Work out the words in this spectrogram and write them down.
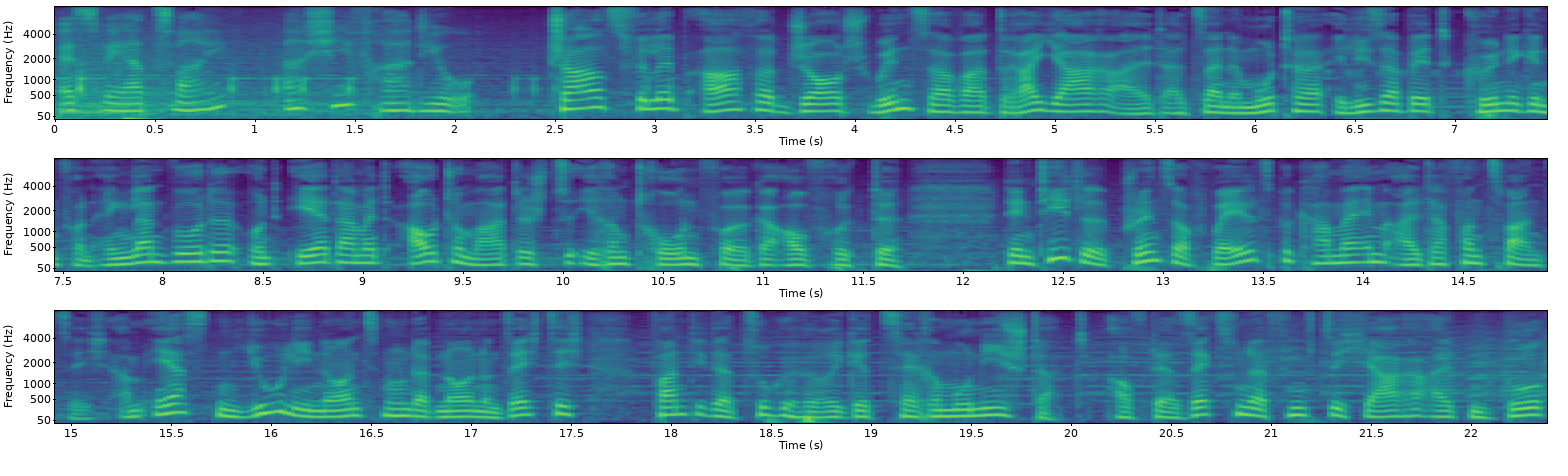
SWR 2 Archivradio. Charles Philip Arthur George Windsor war drei Jahre alt, als seine Mutter Elisabeth Königin von England wurde und er damit automatisch zu ihrem Thronfolger aufrückte. Den Titel Prince of Wales bekam er im Alter von 20. Am 1. Juli 1969 fand die dazugehörige Zeremonie statt, auf der 650 Jahre alten Burg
